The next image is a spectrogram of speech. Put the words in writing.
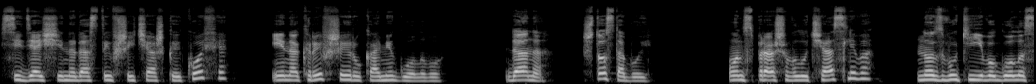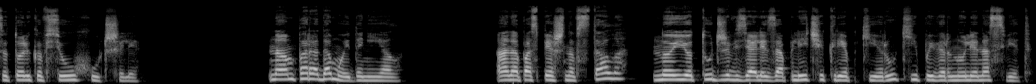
сидящей над остывшей чашкой кофе и накрывшей руками голову. «Дана, что с тобой?» Он спрашивал участливо, но звуки его голоса только все ухудшили. «Нам пора домой, Даниял». Она поспешно встала, но ее тут же взяли за плечи крепкие руки и повернули на свет.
